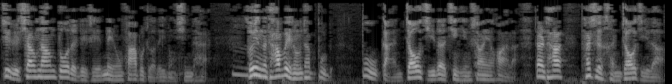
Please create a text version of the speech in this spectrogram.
这是相当多的这些内容发布者的一种心态。嗯所以呢，他为什么他不不敢着急的进行商业化的？但是他他是很着急的。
